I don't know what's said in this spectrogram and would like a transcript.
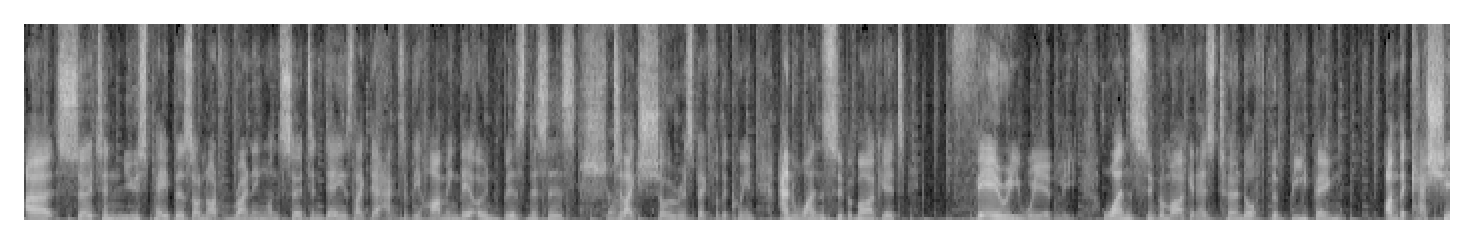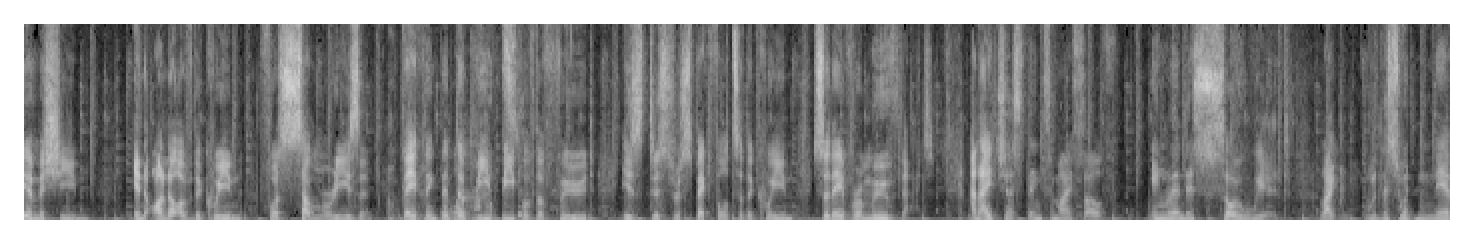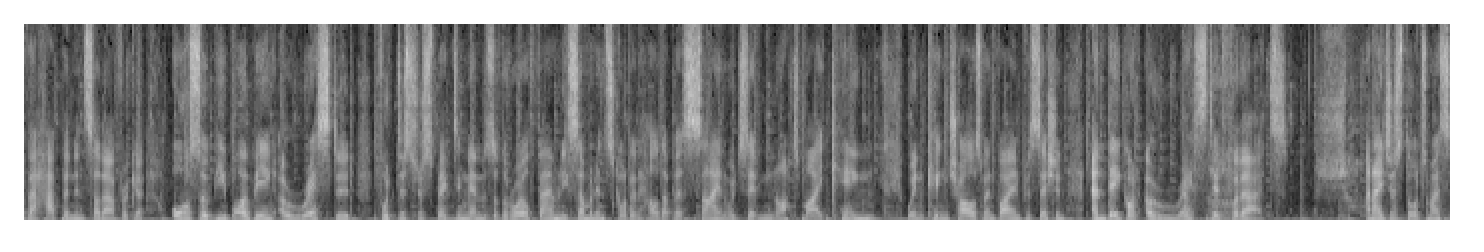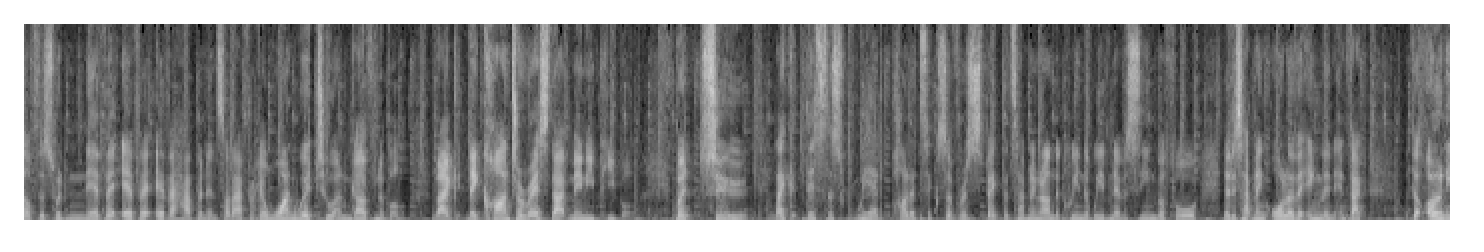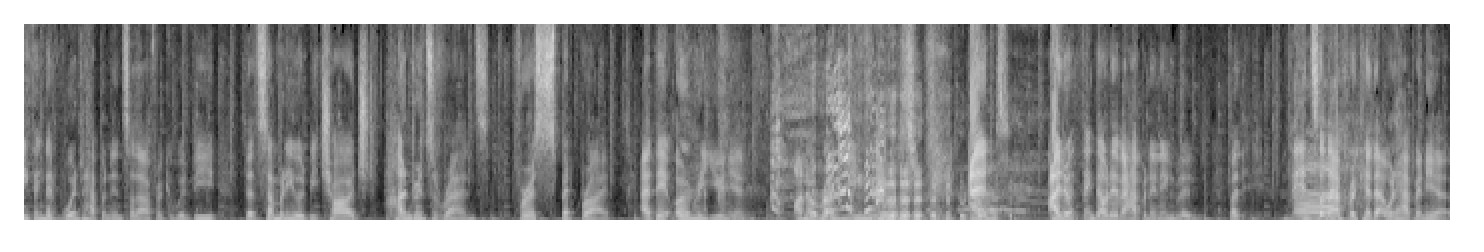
Uh, certain newspapers are not running on certain days. Like they're actively harming their own businesses to like show respect for the Queen. And one supermarket, very weirdly, one supermarket has turned off the beeping on the cashier machine in honor of the queen for some reason. They think that the beep beep of the food is disrespectful to the queen, so they've removed that. And I just think to myself, England is so weird. Like, this would never happen in South Africa. Also, people are being arrested for disrespecting members of the royal family. Someone in Scotland held up a sign which said, Not my king, when King Charles went by in procession, and they got arrested for that. And I just thought to myself, this would never, ever, ever happen in South Africa. One, we're too ungovernable. Like, they can't arrest that many people. But two, like, there's this weird politics of respect that's happening around the Queen that we've never seen before, that is happening all over England. In fact, the only thing that would happen in South Africa would be that somebody would be charged hundreds of rands for a spit braai at their own reunion on a rugby field. and I don't think that would ever happen in England, but in South ah. Africa, that would happen here.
